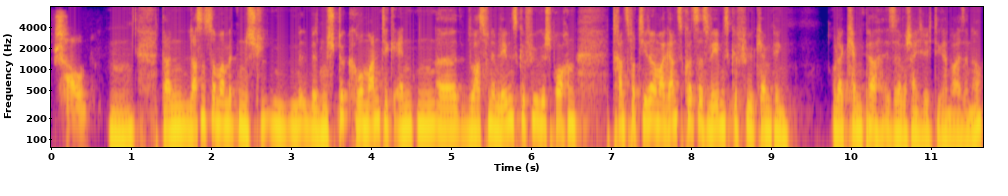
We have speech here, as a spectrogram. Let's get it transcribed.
schauen. Mhm. Dann lass uns doch mal mit einem, mit einem Stück Romantik enden. Äh, du hast von dem Lebensgefühl gesprochen. Transportier doch mal ganz kurz das Lebensgefühl Camping. Oder Camper ist ja wahrscheinlich richtigerweise, ne?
